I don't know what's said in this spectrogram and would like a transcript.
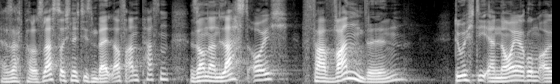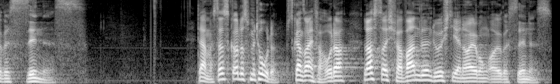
Da sagt Paulus, lasst euch nicht diesem Weltlauf anpassen, sondern lasst euch verwandeln durch die Erneuerung eures Sinnes. Damals, das ist Gottes Methode. Ist ganz einfach, oder? Lasst euch verwandeln durch die Erneuerung eures Sinnes.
